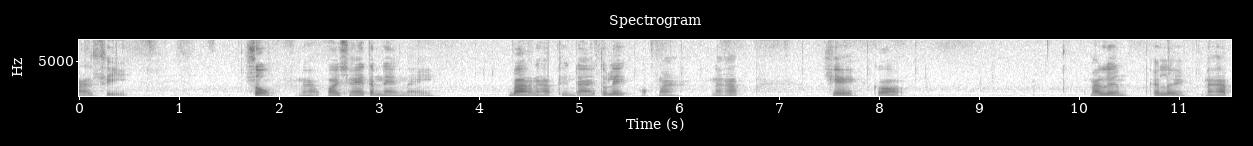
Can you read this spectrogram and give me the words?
าสี ส้มนะครับว่าใช้ตำแหน่งไหนบ้างนะครับ ถึงได้ตัวเลขออกมานะครับโอเคก็ มาเริ่มกันเลยนะครับ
